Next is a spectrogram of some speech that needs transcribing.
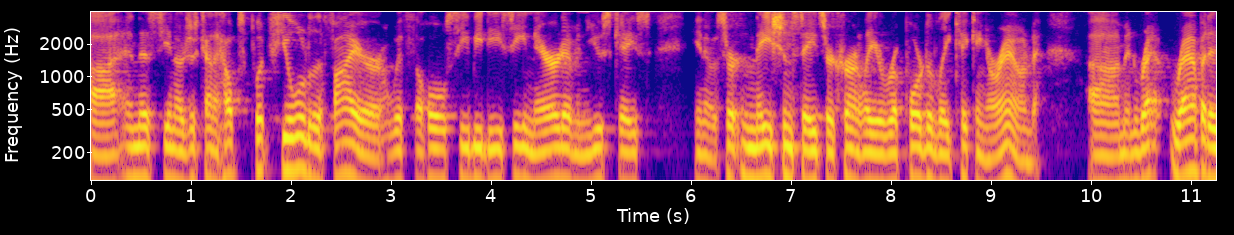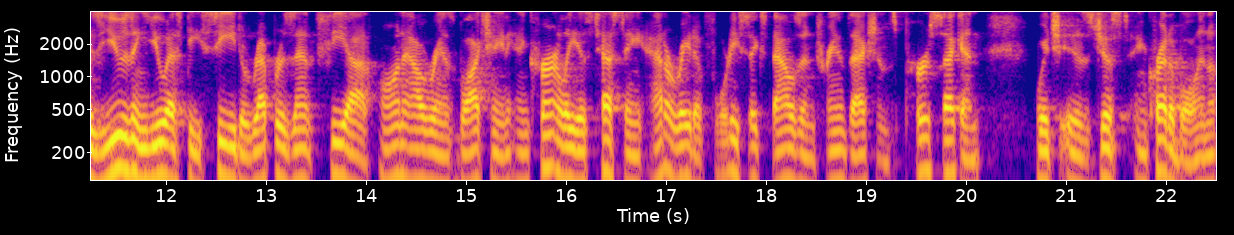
Uh, and this, you know, just kind of helps put fuel to the fire with the whole CBDC narrative and use case. You know, certain nation states are currently reportedly kicking around. Um, and Ra- Rapid is using USDC to represent fiat on Algorand's blockchain and currently is testing at a rate of 46,000 transactions per second, which is just incredible. And,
